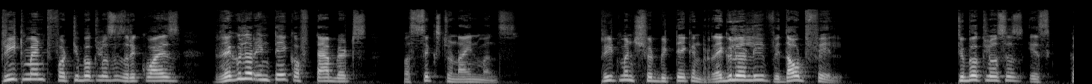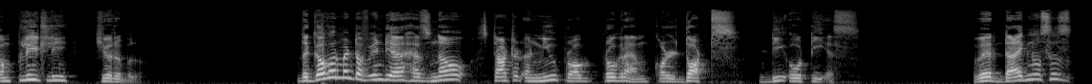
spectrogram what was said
Treatment for tuberculosis requires regular intake of tablets for 6 to 9 months. Treatment should be taken regularly without fail. Tuberculosis is completely curable. The government of India has now started a new prog- program called DOTS, D O T S, where diagnosis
